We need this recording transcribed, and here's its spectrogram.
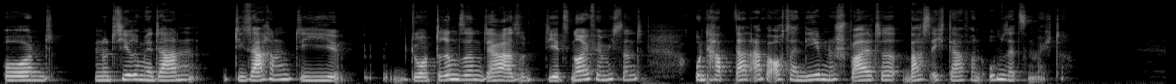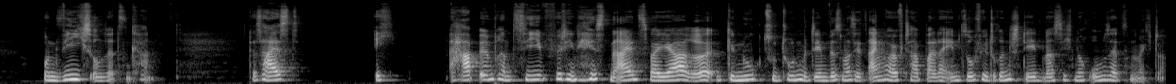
Und notiere mir dann die Sachen, die dort drin sind, ja, also die jetzt neu für mich sind und habe dann aber auch daneben eine Spalte, was ich davon umsetzen möchte und wie ich es umsetzen kann. Das heißt, ich habe im Prinzip für die nächsten ein, zwei Jahre genug zu tun mit dem Wissen, was ich jetzt angehäuft habe, weil da eben so viel drin steht, was ich noch umsetzen möchte.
